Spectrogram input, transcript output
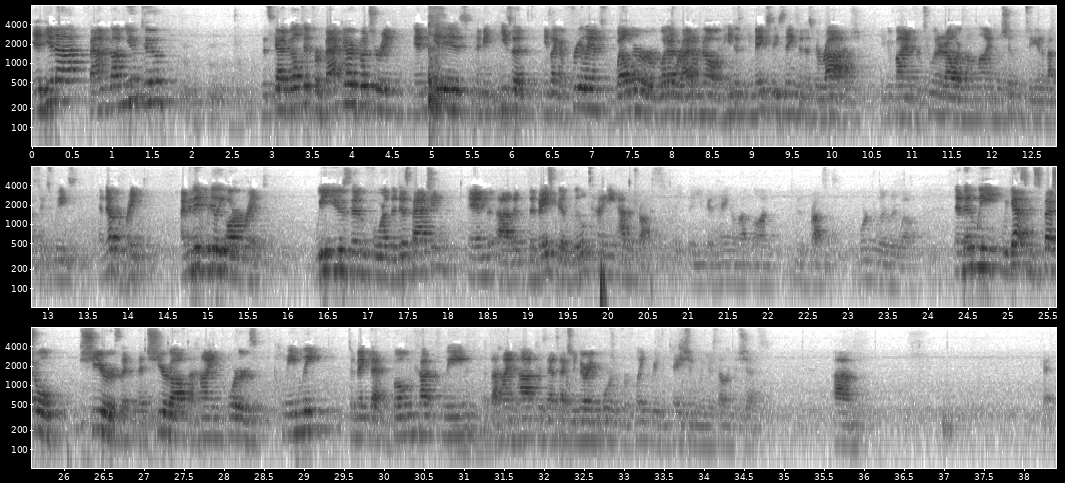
If you not, found it on YouTube. This guy built it for backyard butchering, and it is, I mean, he's a he's like a freelance welder or whatever, I don't know, and he just he makes these things in his garage. You can buy them for two hundred dollars online, he'll ship them to you in about six weeks. And they're great. I mean they really are great. We use them for the dispatching, and uh, they're, they're basically a little tiny albatross that, that you can hang them up on through the process. It worked really, really well. And then we, we got some special shears that, that sheared off the hind quarters cleanly to make that bone cut clean at the hind hop, because that's actually very important for plate presentation when you're selling to chefs. Um, okay.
